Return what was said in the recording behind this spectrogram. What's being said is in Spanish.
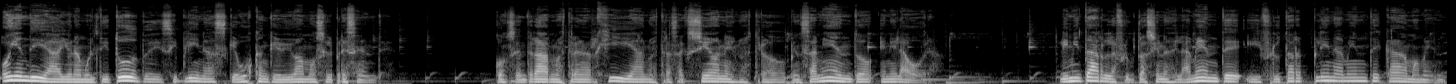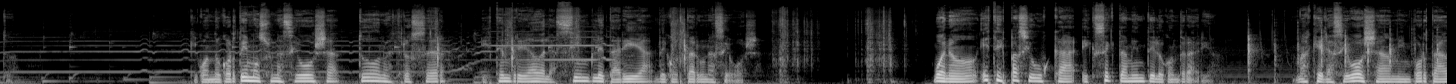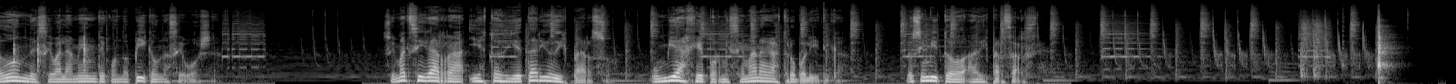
Hoy en día hay una multitud de disciplinas que buscan que vivamos el presente. Concentrar nuestra energía, nuestras acciones, nuestro pensamiento en el ahora. Limitar las fluctuaciones de la mente y disfrutar plenamente cada momento. Que cuando cortemos una cebolla, todo nuestro ser esté entregado a la simple tarea de cortar una cebolla. Bueno, este espacio busca exactamente lo contrario más que la cebolla, me importa a dónde se va la mente cuando pica una cebolla. Soy Maxi Garra y esto es Dietario Disperso, un viaje por mi semana gastropolítica. Los invito a dispersarse.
